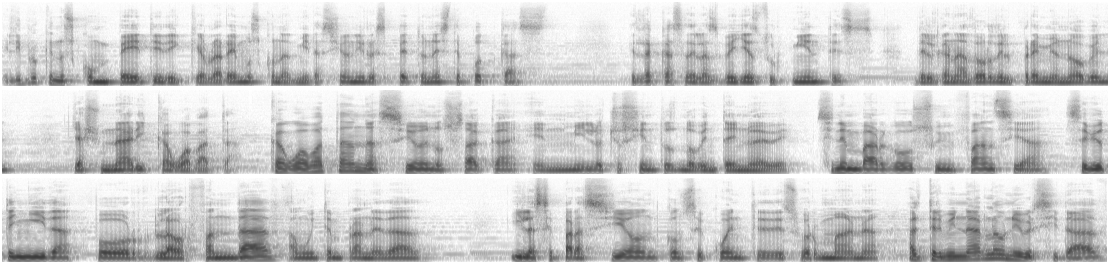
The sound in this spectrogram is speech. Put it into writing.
El libro que nos compete y de que hablaremos con admiración y respeto en este podcast es La Casa de las Bellas Durmientes del ganador del Premio Nobel Yasunari Kawabata. Kawabata nació en Osaka en 1899. Sin embargo, su infancia se vio teñida por la orfandad a muy temprana edad y la separación consecuente de su hermana. Al terminar la universidad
